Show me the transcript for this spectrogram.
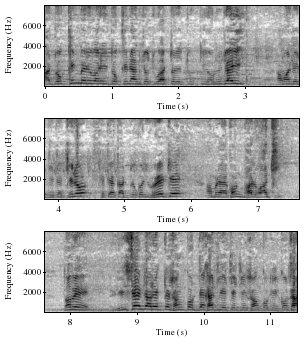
আর দক্ষিণ মেরুবাড়ির দক্ষিণাংশ চুয়াত্তরের চুক্তি অনুযায়ী আমাদের যেটা ছিল, সেটা কার্যকরী হয়েছে, আমরা এখন ভালো আছি। তবে রিসেন্ট আরেকটা সংকট দেখা দিয়েছে, যে সংকটের কথা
